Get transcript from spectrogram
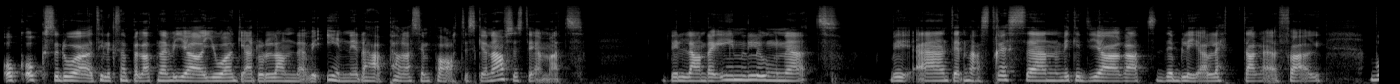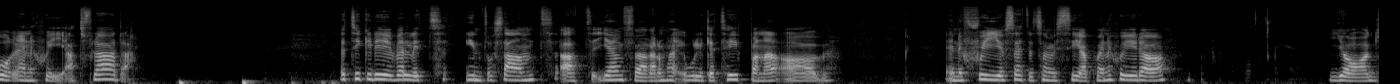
Och också då till exempel att när vi gör yoga då landar vi in i det här parasympatiska nervsystemet. Vi landar in i lugnet, vi är inte i den här stressen, vilket gör att det blir lättare för vår energi att flöda. Jag tycker det är väldigt intressant att jämföra de här olika typerna av energi och sättet som vi ser på energi idag. Jag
